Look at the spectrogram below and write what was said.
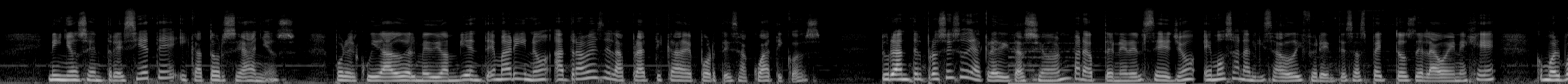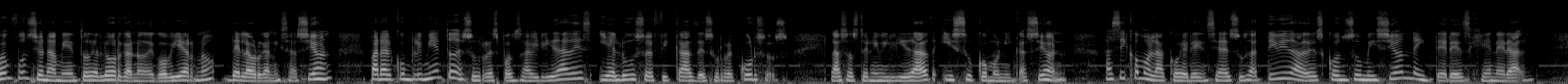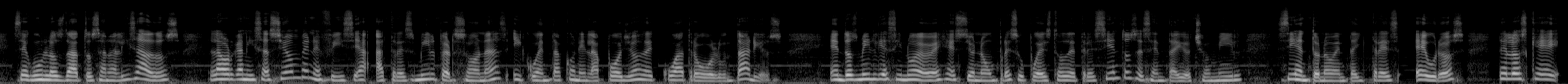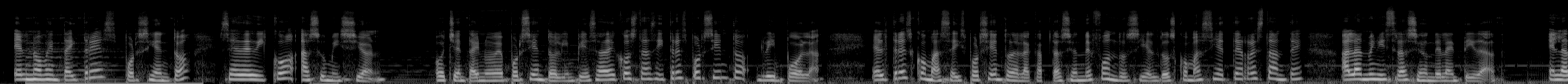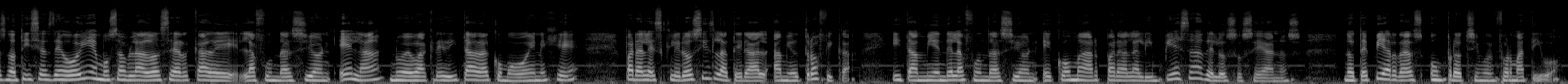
niños entre 7 y 14 años, por el cuidado del medio ambiente marino a través de la práctica de deportes acuáticos. Durante el proceso de acreditación para obtener el sello, hemos analizado diferentes aspectos de la ONG, como el buen funcionamiento del órgano de gobierno, de la organización, para el cumplimiento de sus responsabilidades y el uso eficaz de sus recursos, la sostenibilidad y su comunicación, así como la coherencia de sus actividades con su misión de interés general. Según los datos analizados, la organización beneficia a 3.000 personas y cuenta con el apoyo de cuatro voluntarios. En 2019 gestionó un presupuesto de 368.193 euros, de los que el 93% se dedicó a su misión, 89% limpieza de costas y 3% Greenpola, el 3,6% de la captación de fondos y el 2,7% restante a la administración de la entidad. En las noticias de hoy hemos hablado acerca de la Fundación ELA, nueva acreditada como ONG para la esclerosis lateral amiotrófica, y también de la Fundación Ecomar para la limpieza de los océanos. No te pierdas un próximo informativo.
